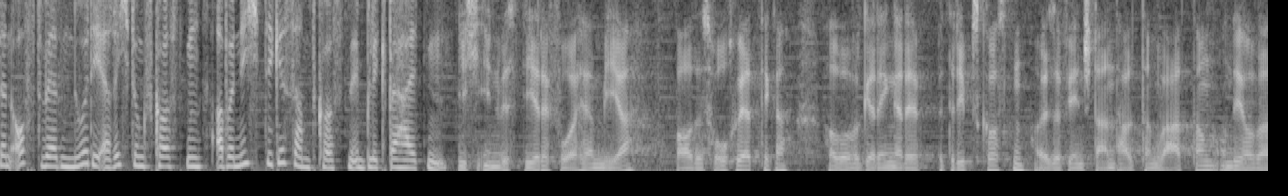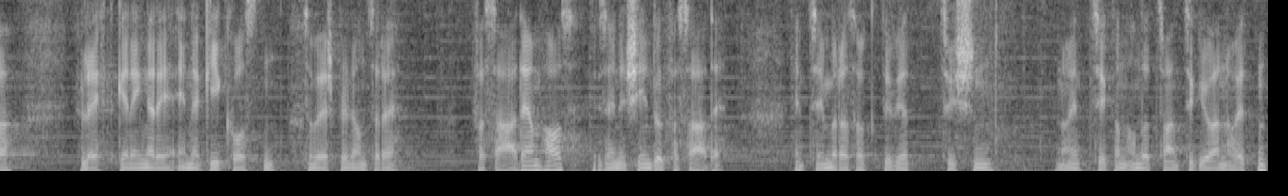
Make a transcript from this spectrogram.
Denn oft werden nur die Errichtungskosten, aber nicht die Gesamtkosten im Blick behalten. Ich investiere vorher mehr, baue das hochwertiger, habe aber geringere Betriebskosten, also für Instandhaltung, Wartung und ich habe vielleicht geringere Energiekosten. Zum Beispiel unsere Fassade am Haus ist eine Schindelfassade. Ein Zimmerer sagt, die wird zwischen 90 und 120 Jahren halten,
